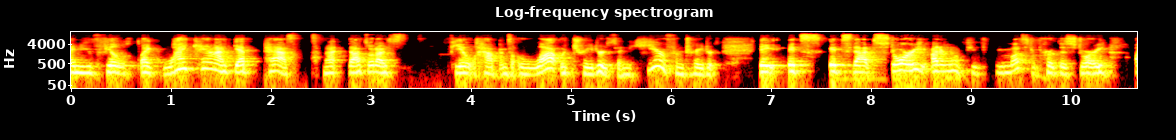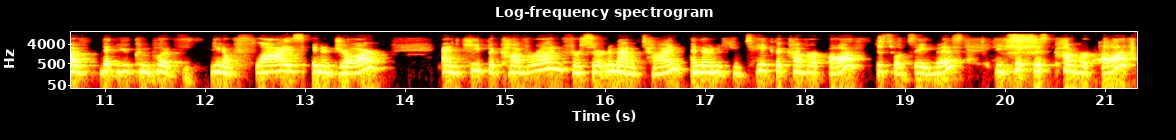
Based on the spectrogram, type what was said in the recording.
and you feel like why can't i get past that, that's what i feel happens a lot with traders and hear from traders. They it's it's that story i don't know if you you must have heard the story of that you can put you know flies in a jar and keep the cover on for a certain amount of time. And then if you take the cover off just let's say this you take this cover off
